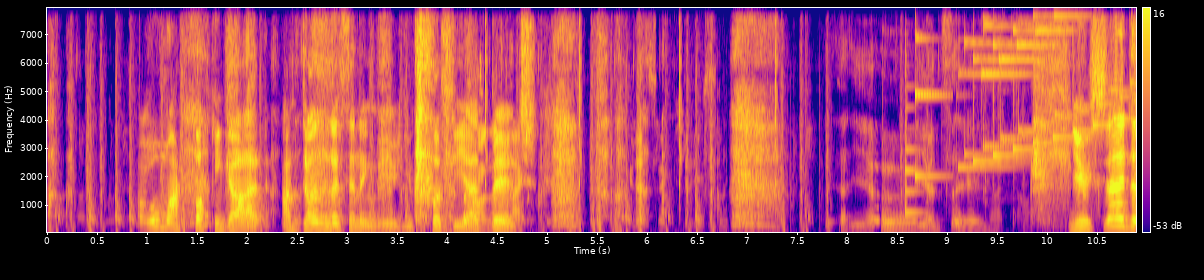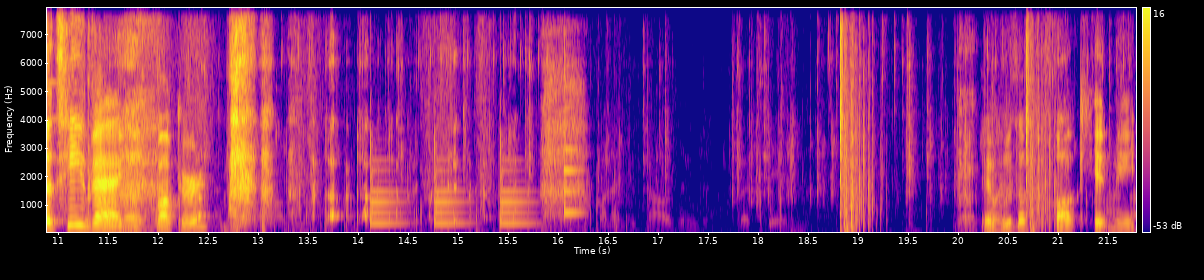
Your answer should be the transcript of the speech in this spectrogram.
Oh my fucking god. I'm done listening to you, you pussy oh, ass Oh, bitch. actually- That's actually. Yo, you're insane. You said the teabag, you fucker. 100,000, Yo, who the fuck hit me?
